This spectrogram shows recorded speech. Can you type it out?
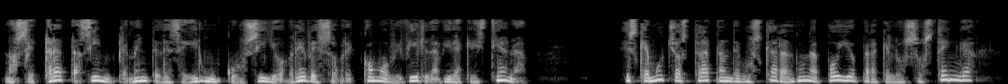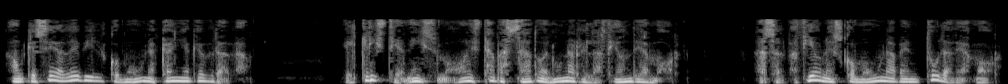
No se trata simplemente de seguir un cursillo breve sobre cómo vivir la vida cristiana. Es que muchos tratan de buscar algún apoyo para que los sostenga, aunque sea débil como una caña quebrada. El cristianismo está basado en una relación de amor. La salvación es como una aventura de amor.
